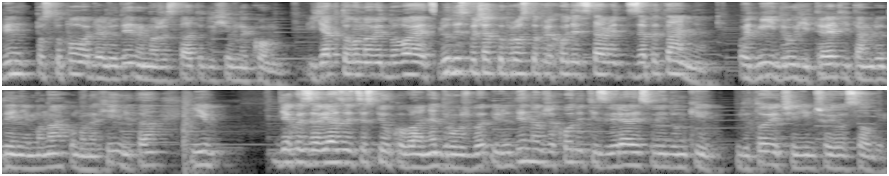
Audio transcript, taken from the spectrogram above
він поступово для людини може стати духівником. Як то воно відбувається? Люди спочатку просто приходять, ставлять запитання одній, другій, третій там людині, монаху, монахині, та і якось зав'язується спілкування, дружба, і людина вже ходить і звіряє свої думки до тої чи іншої особи,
